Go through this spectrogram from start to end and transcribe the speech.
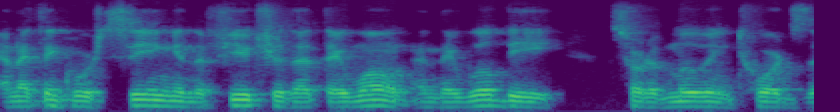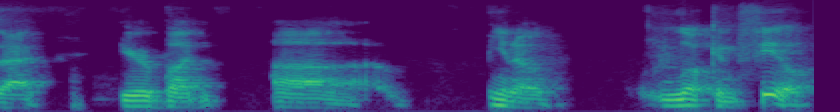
And I think we're seeing in the future that they won't, and they will be sort of moving towards that earbud, uh, you know, look and feel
